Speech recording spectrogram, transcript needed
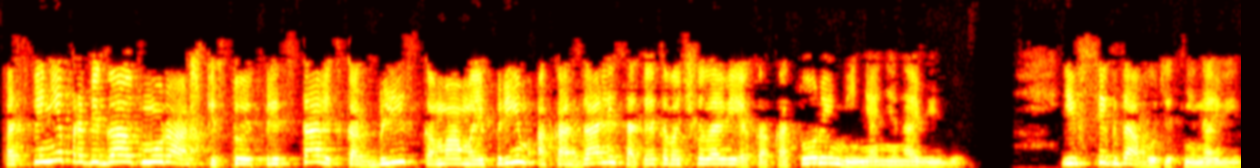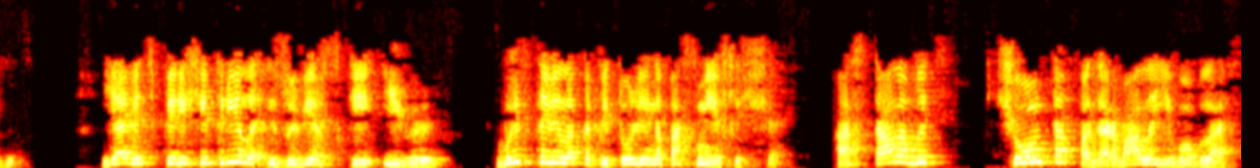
По спине пробегают мурашки, стоит представить, как близко мама и Прим оказались от этого человека, который меня ненавидит. И всегда будет ненавидеть. Я ведь перехитрила изуверские игры, выставила Капитолий на посмешище, а стало быть, в чем-то подорвала его власть.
